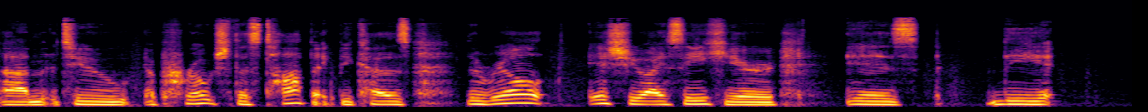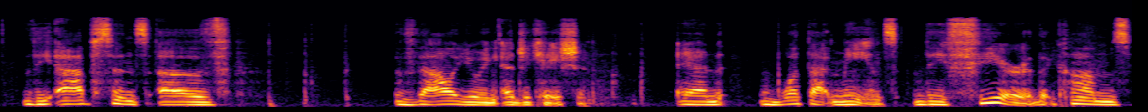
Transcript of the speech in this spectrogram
um, to approach this topic because the real issue I see here is the the absence of valuing education and what that means. The fear that comes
